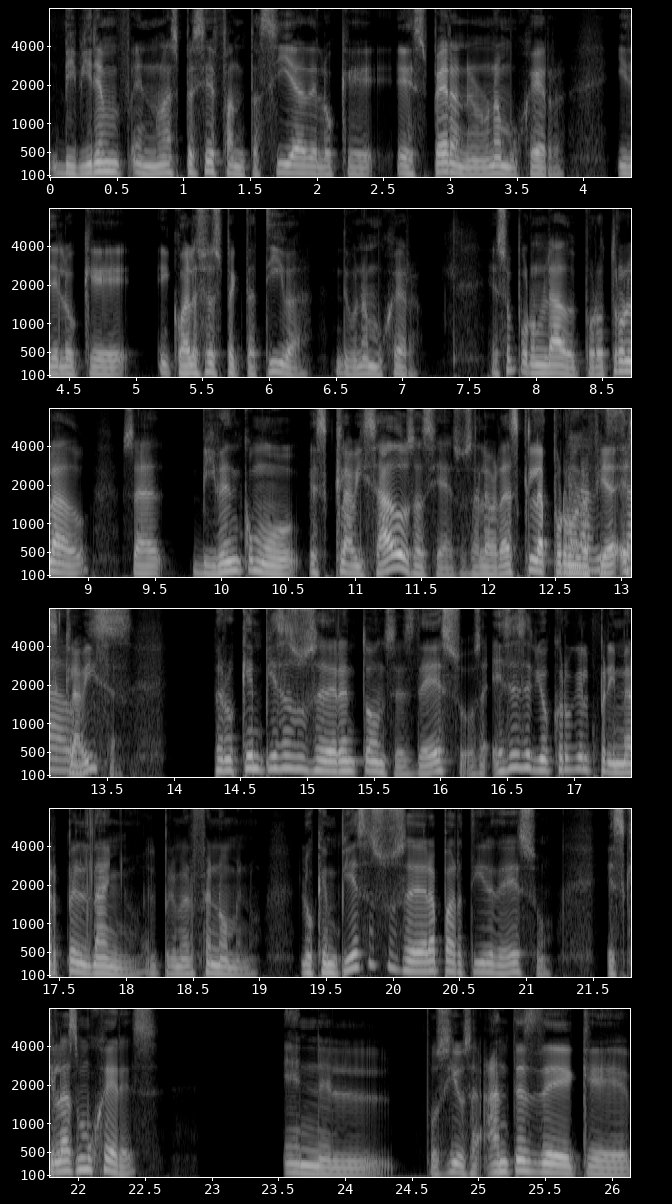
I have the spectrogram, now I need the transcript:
vivir en, en, una especie de fantasía de lo que esperan en una mujer y de lo que y cuál es su expectativa de una mujer. Eso por un lado. Y por otro lado, o sea, viven como esclavizados hacia eso. O sea, la verdad es que la pornografía esclaviza. Pero ¿qué empieza a suceder entonces de eso? O sea, ese es yo creo que el primer peldaño, el primer fenómeno. Lo que empieza a suceder a partir de eso es que las mujeres en el pues sí, o sea, antes de que,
